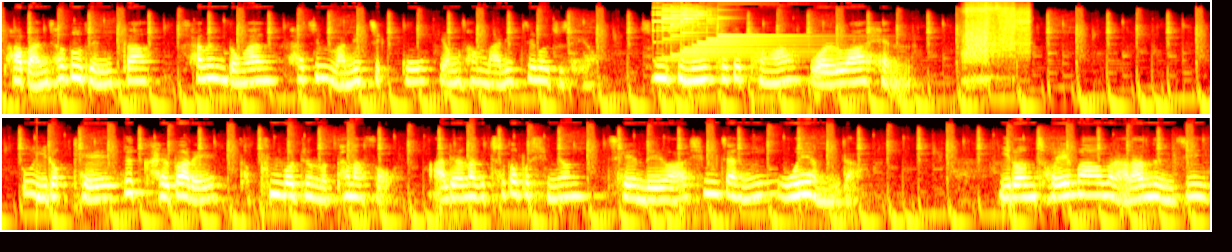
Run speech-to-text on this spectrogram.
밥 안 사도 되니까 사는 동안 사진 많이 찍고 영상 많이 찍어주세요. 숨쉬는 세계평화 월화헨 또 이렇게 흙갈발에 덮은 머리로 나타나서 아련하게 쳐다보시면 제 뇌와 심장이 오해합니다. 이런 저의 마음을 알았는지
